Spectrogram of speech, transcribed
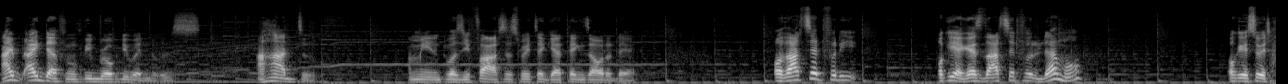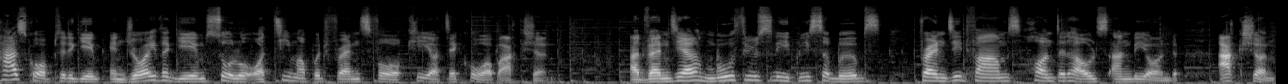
I, I definitely broke the windows. I had to. I mean, it was the fastest way to get things out of there. Oh, that's it for the... Okay, I guess that's it for the demo. Okay, so it has co-op to the game. Enjoy the game solo or team up with friends for chaotic co-op action. Adventure, move through sleepy suburbs, frenzied farms, haunted house, and beyond. Action,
